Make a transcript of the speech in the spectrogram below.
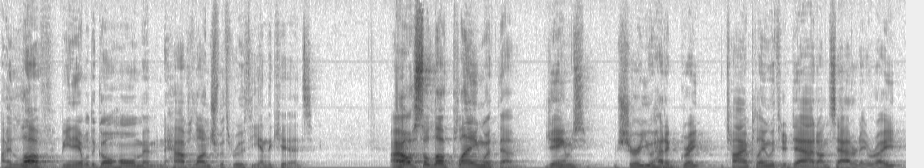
I love being able to go home and have lunch with Ruthie and the kids. I also love playing with them. James, I'm sure you had a great time playing with your dad on Saturday, right?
